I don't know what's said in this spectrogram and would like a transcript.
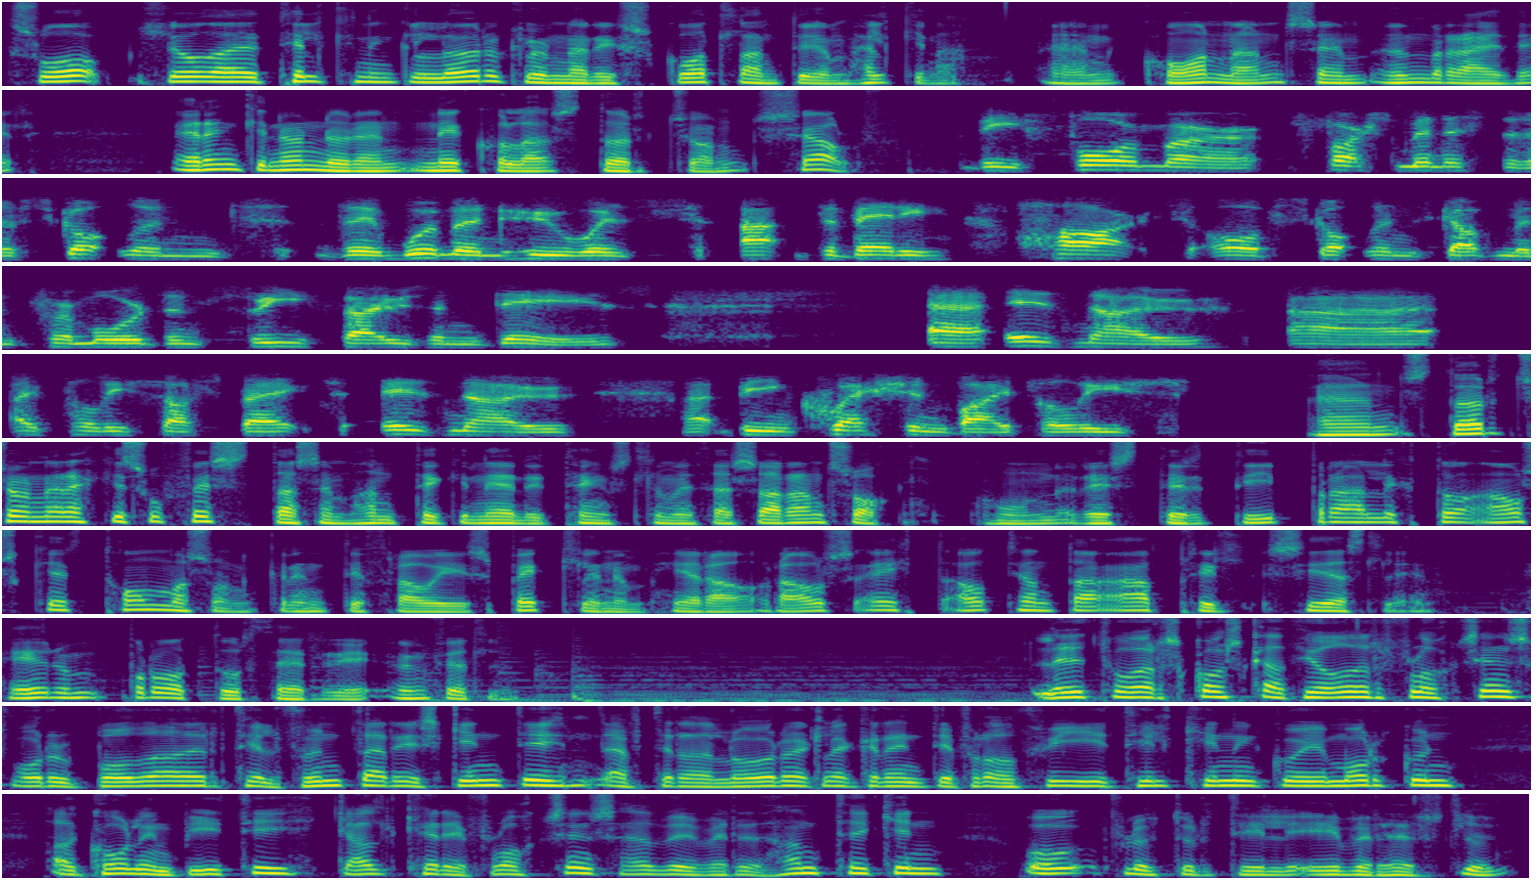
Svo hljóðaði tilkynningu lauruglunar í Skotlandi um helgina en konan sem umræðir er engin önnur en Nicola Sturgeon sjálf. the former First Minister of Scotland, the woman who was at the very heart of Scotland's government for more than 3,000 days, uh, is now uh, a police suspect, is now uh, being questioned by police. En Sturgeon er ekki svo fyrsta sem handtekin er í tengslu með þessa rannsókn. Hún ristir dýbra líkt og Ásker Tómasson greindi frá í speklinum hér á rás 1. 18. april síðastliðin. Heyrum brot úr þeirri umfjöllum. Leðtúar skoska þjóðarflokksins voru bóðaðir til fundar í skyndi eftir að lögregla greindi frá því í tilkynningu í morgun að Colin Beatty, gjaldkerri flokksins, hefði verið handtekinn og fluttur til yfirherslu.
